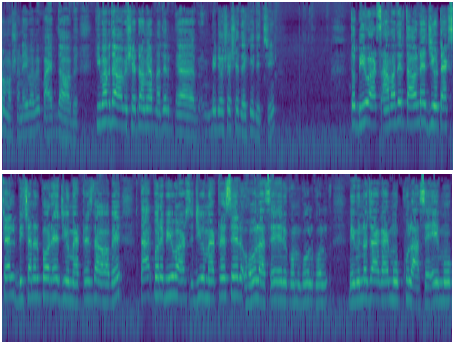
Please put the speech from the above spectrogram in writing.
সমস্যা নেই এইভাবে পাইপ দেওয়া হবে। কীভাবে দেওয়া হবে সেটা আমি আপনাদের ভিডিও শেষে দেখিয়ে দিচ্ছি। তো ভিউয়ার্স আমাদের তাহলে জিও টেক্সটাইল বিছানোর পরে জিও ম্যাট্রেস দেওয়া হবে। তারপরে ভিউয়ার্স জিও ম্যাট্রেসের হোল আছে, এরকম গোল গোল বিভিন্ন জায়গায় মুখ খোলা আছে। এই মুখ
